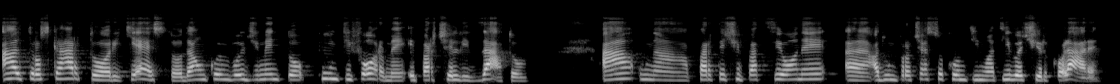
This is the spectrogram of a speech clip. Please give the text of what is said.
altro scarto richiesto da un coinvolgimento puntiforme e parcellizzato a una partecipazione eh, ad un processo continuativo e circolare.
